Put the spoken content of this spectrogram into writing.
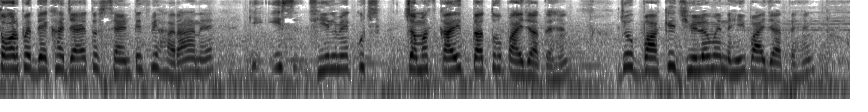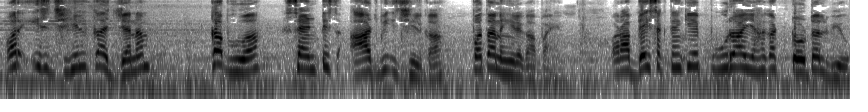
तौर पर देखा जाए तो साइंटिस्ट भी हैरान है कि इस झील में कुछ चमत्कारी तत्व पाए जाते हैं जो बाकी झीलों में नहीं पाए जाते हैं। और इस झील का जन्म कब हुआ? साइंटिस्ट आज भी इस झील का पता नहीं लगा पाए और आप देख सकते हैं कि ये पूरा यहाँ का टोटल व्यू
